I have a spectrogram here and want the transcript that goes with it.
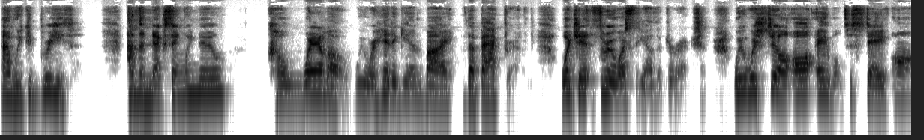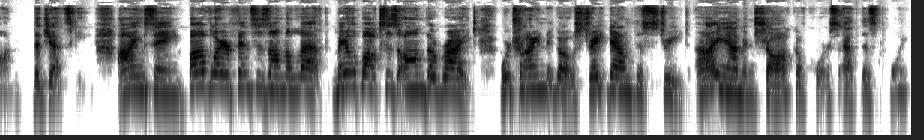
and we could breathe. And the next thing we knew, kawamo, we were hit again by the backdraft, which it threw us the other direction. We were still all able to stay on the jet ski. I'm saying barbed wire fences on the left, mailboxes on the right. We're trying to go straight down this street. I am in shock, of course, at this point.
